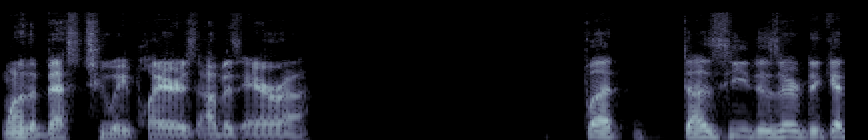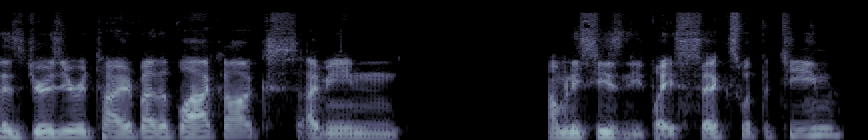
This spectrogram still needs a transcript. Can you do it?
one of the best two way players of his era. But does he deserve to get his jersey retired by the Blackhawks? I mean, how many seasons did he play? Six with the team.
